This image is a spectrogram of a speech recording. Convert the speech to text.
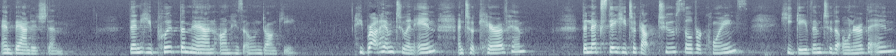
and bandaged them. Then he put the man on his own donkey. He brought him to an inn and took care of him. The next day he took out two silver coins. He gave them to the owner of the inn.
